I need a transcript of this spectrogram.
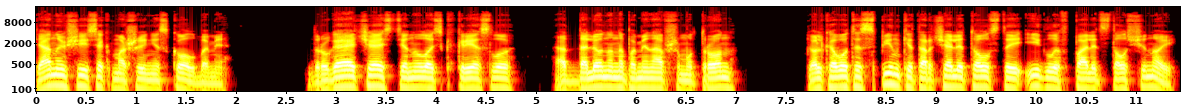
тянущиеся к машине с колбами. Другая часть тянулась к креслу, отдаленно напоминавшему трон, только вот из спинки торчали толстые иглы в палец толщиной,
